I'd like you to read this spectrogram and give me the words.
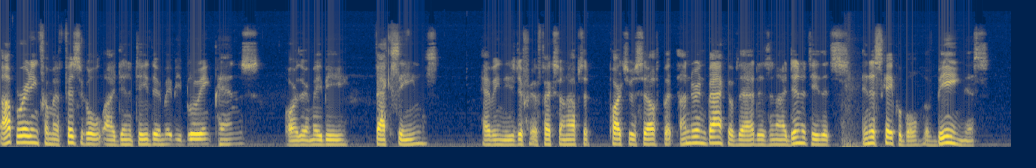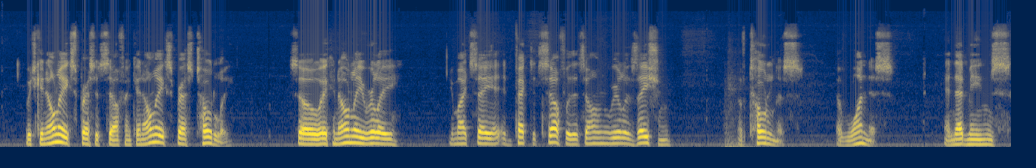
operating from a physical identity, there may be blue ink pens or there may be vaccines having these different effects on opposite parts of itself, but under and back of that is an identity that's inescapable of beingness, which can only express itself and can only express totally. So it can only really, you might say, infect itself with its own realization of totalness, of oneness. And that means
